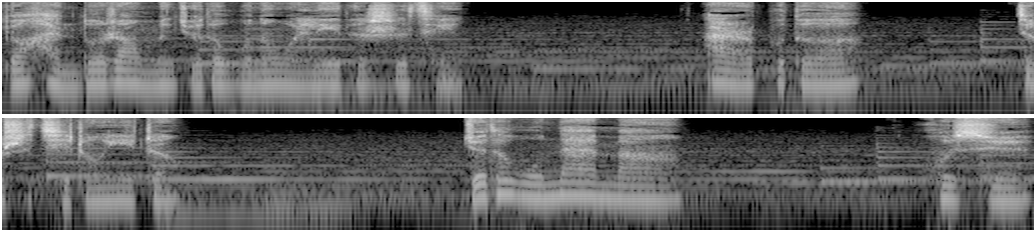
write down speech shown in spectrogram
有很多让我们觉得无能为力的事情，爱而不得，就是其中一种。觉得无奈吗？或许，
